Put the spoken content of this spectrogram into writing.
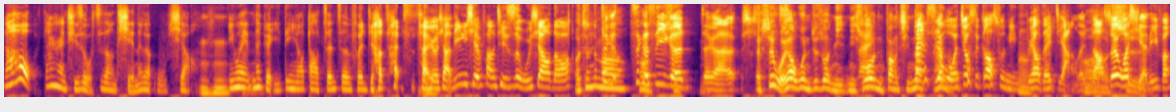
然后，当然，其实我知道写那个无效，嗯因为那个一定要到真正分家产时才有效。你先放弃是无效的哦。啊，真的吗？这个这个是一个这个，所以我要问，就是说，你你说你放弃，但是我就是告诉你，你不要再讲了，你知道？所以我写了一封，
